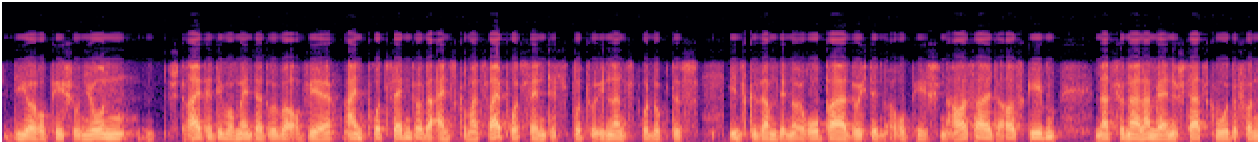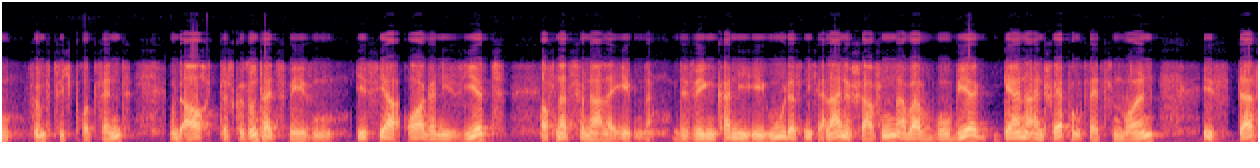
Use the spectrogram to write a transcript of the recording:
Die Europäische Union streitet im Moment darüber, ob wir 1% oder 1,2 Prozent des Bruttoinlandsproduktes insgesamt in Europa durch den europäischen Haushalt ausgeben. National haben wir eine Staatsquote von 50 Prozent. Und auch das Gesundheitswesen ist ja organisiert auf nationaler Ebene. Deswegen kann die EU das nicht alleine schaffen, aber wo wir gerne einen Schwerpunkt setzen wollen, ist das,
